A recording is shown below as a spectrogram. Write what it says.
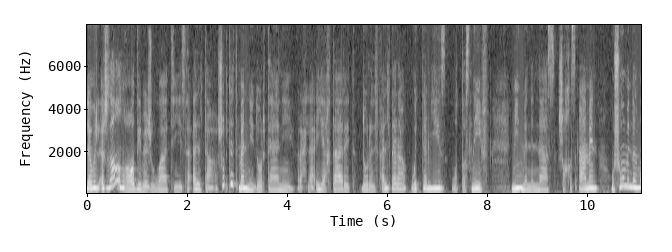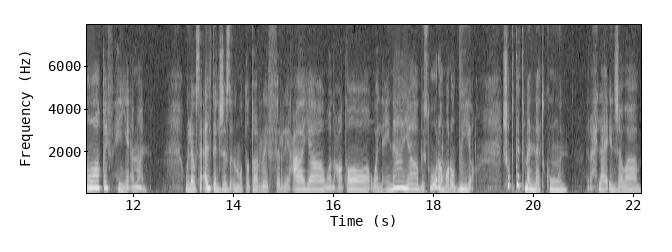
لو الأجزاء الغاضبة جواتي سألتها شو بتتمني دور تاني؟ رح لاقيها اختارت دور الفلترة والتمييز والتصنيف. مين من الناس شخص آمن وشو من المواقف هي أمان؟ ولو سألت الجزء المتطرف في الرعاية والعطاء والعناية بصورة مرضية شو بتتمنى تكون؟ رح لاقي الجواب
